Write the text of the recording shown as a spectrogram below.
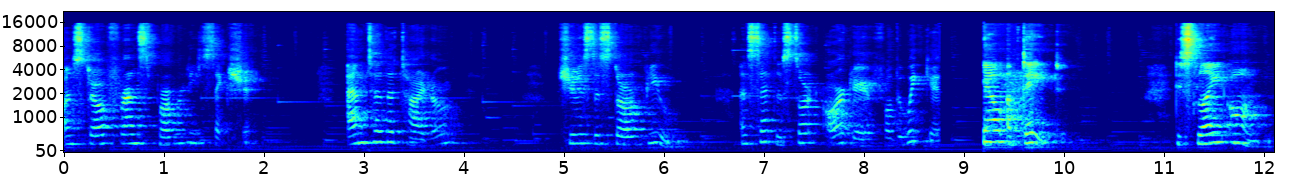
On Storefront's Properties section, enter the title, choose the store view, and set the sort order for the widget. Now update. Display on.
